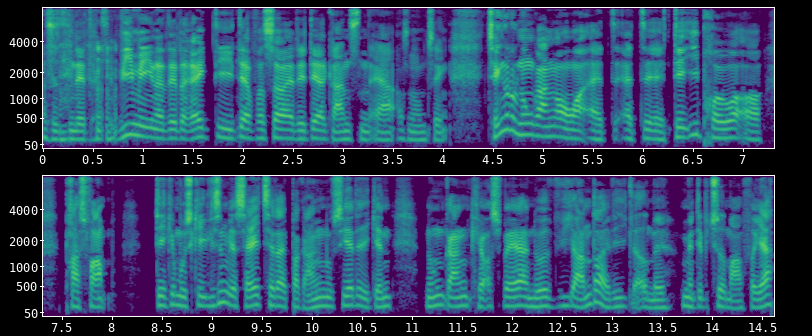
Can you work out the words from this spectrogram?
Altså, sådan lidt, altså, vi mener, det er det rigtige, derfor så er det der, grænsen er, og sådan nogle ting. Tænker du nogle gange over, at, at øh, det, I prøver at presse frem, det kan måske, ligesom jeg sagde til dig et par gange, nu siger jeg det igen, nogle gange kan også være noget, vi andre er ligeglade med, men det betyder meget for jer.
